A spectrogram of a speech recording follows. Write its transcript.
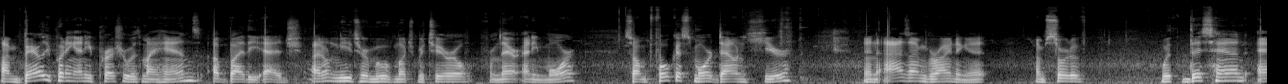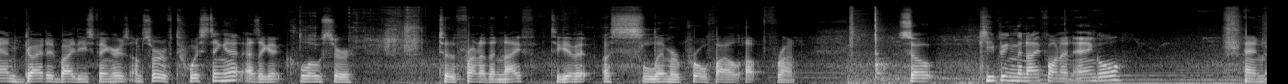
I'm barely putting any pressure with my hands up by the edge. I don't need to remove much material from there anymore. So I'm focused more down here. And as I'm grinding it, I'm sort of, with this hand and guided by these fingers, I'm sort of twisting it as I get closer to the front of the knife to give it a slimmer profile up front. So keeping the knife on an angle and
